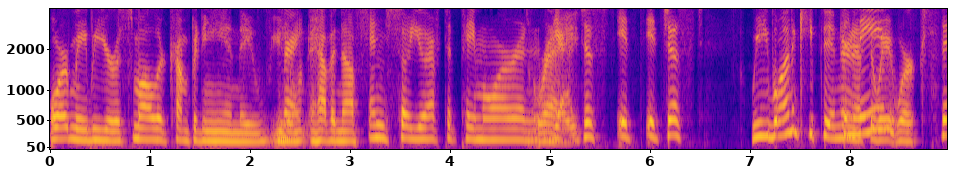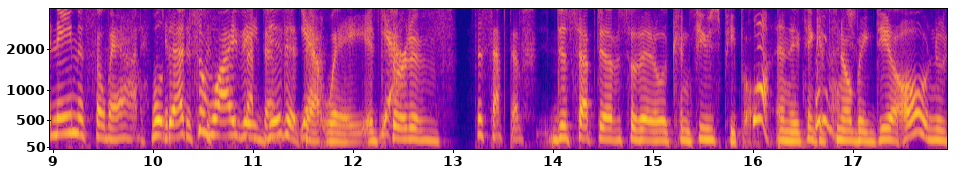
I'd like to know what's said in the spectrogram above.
Or maybe you're a smaller company and they you don't have enough. And so you have to pay more and yeah, Right. just it it just we want to keep the internet the, way it works. the name is so bad. Well, It's that's just the why they did it Yeah. that way. It's Yeah. sort of Deceptive. deceptive so that it'll confuse people. Yeah, and they think pretty it's no big deal. Oh, neu-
